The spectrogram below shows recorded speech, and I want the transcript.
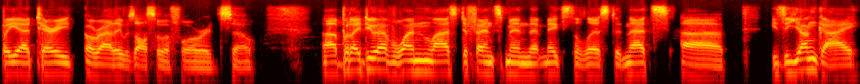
but yeah, Terry O'Reilly was also a forward. So, uh, but I do have one last defenseman that makes the list, and that's uh, he's a young guy.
